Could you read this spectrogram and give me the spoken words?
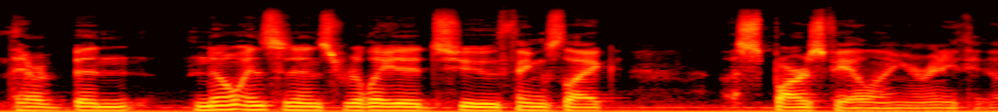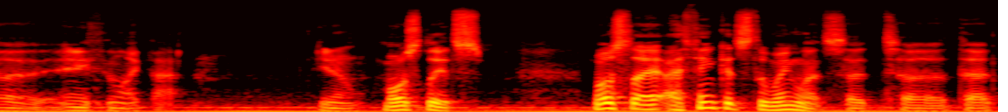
there have been no incidents related to things like spars failing or anything uh, anything like that. You know, mostly it's mostly I think it's the winglets that uh, that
